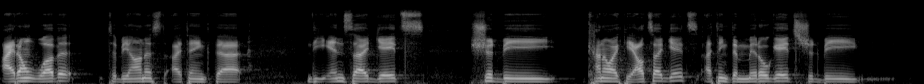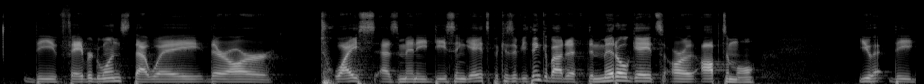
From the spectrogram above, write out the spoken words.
I don't love it, to be honest. I think that the inside gates should be kind of like the outside gates. I think the middle gates should be the favored ones. That way, there are twice as many decent gates. Because if you think about it, if the middle gates are optimal, you the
